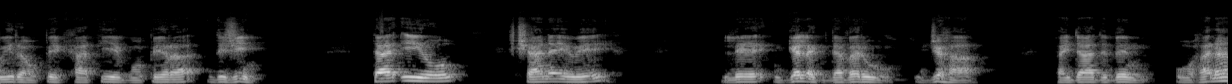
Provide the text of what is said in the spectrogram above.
wî re û pêkhatiyê gopê re dijîn. Ta îro şaneyê wê li gelek dever û ciha peyda dibin û hene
